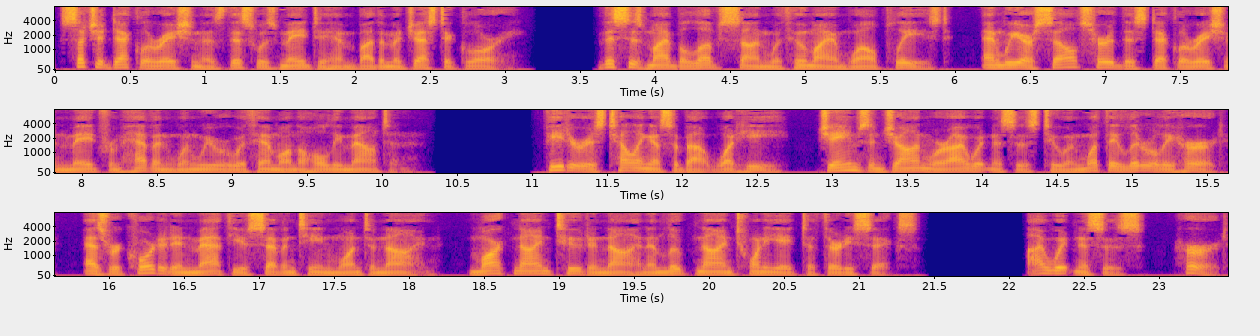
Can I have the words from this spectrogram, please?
such a declaration as this was made to him by the majestic glory. This is my beloved Son with whom I am well pleased, and we ourselves heard this declaration made from heaven when we were with him on the holy mountain. Peter is telling us about what he, James, and John were eyewitnesses to and what they literally heard, as recorded in Matthew 17 1 9, Mark 9 2 9, and Luke 9 28 36. Eyewitnesses, heard.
